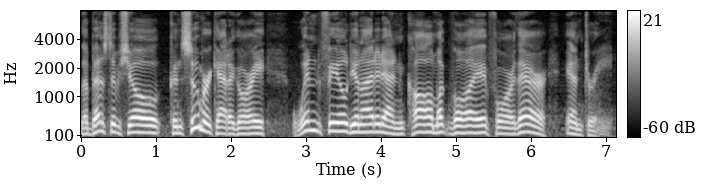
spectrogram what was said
the Best of Show consumer category, Winfield United and Colle McVoy for their entry.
